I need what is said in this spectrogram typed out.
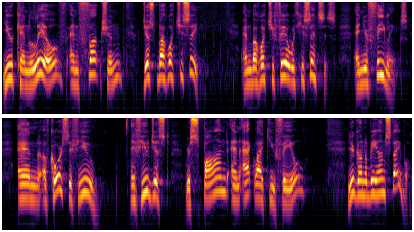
You can live and function just by what you see and by what you feel with your senses and your feelings. And of course, if you, if you just respond and act like you feel, you're going to be unstable.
